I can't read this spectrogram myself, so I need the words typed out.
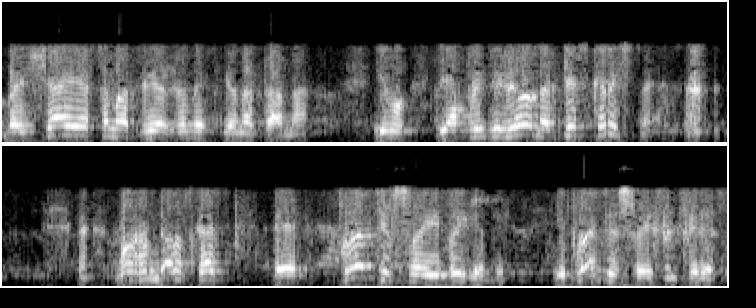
большая самоотверженность Йонатана. Ему, и определенно бескорыстная. Можно даже сказать, э, против своей выгоды и против своих интересов.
